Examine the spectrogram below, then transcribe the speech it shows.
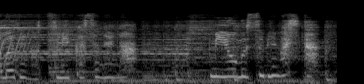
今までの積み重ねが実を結びました。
